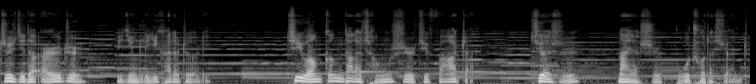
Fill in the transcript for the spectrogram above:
自己的儿子已经离开了这里，去往更大的城市去发展。确实。那也是不错的选择。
